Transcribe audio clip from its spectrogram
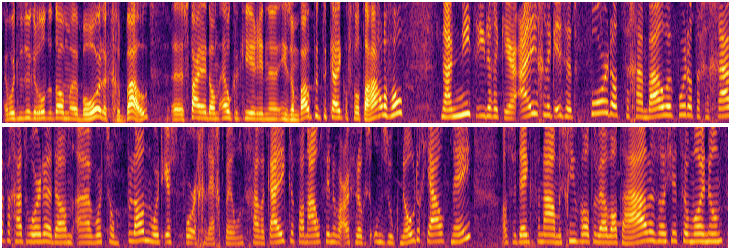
Er wordt natuurlijk in Rotterdam behoorlijk gebouwd. Uh, sta jij dan elke keer in, uh, in zo'n bouwpunt te kijken of er wat te halen valt? Nou, niet iedere keer. Eigenlijk is het voordat ze gaan bouwen, voordat er gegraven gaat worden, dan wordt zo'n plan wordt eerst voorgelegd bij ons. Gaan we kijken van nou, vinden we archeologisch onderzoek nodig, ja of nee? Als we denken van nou, misschien valt er wel wat te halen, zoals je het zo mooi noemt.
